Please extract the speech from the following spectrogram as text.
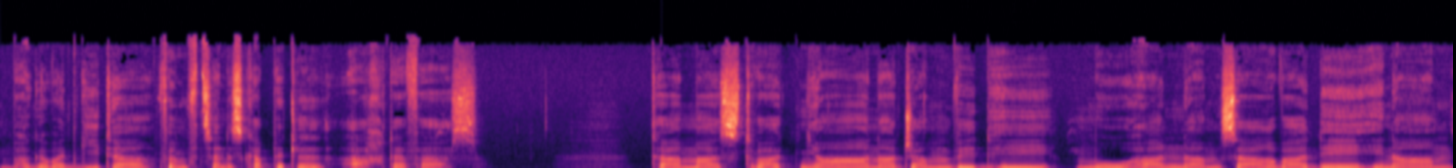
Bhagavad Gita, 15. Kapitel, 8. Vers. Tamastvajnana jamvidhi mohanam sarvadehinam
